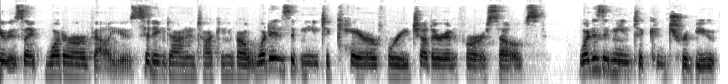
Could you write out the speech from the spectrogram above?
it was like, what are our values? Sitting down and talking about what does it mean to care for each other and for ourselves? What does it mean to contribute?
